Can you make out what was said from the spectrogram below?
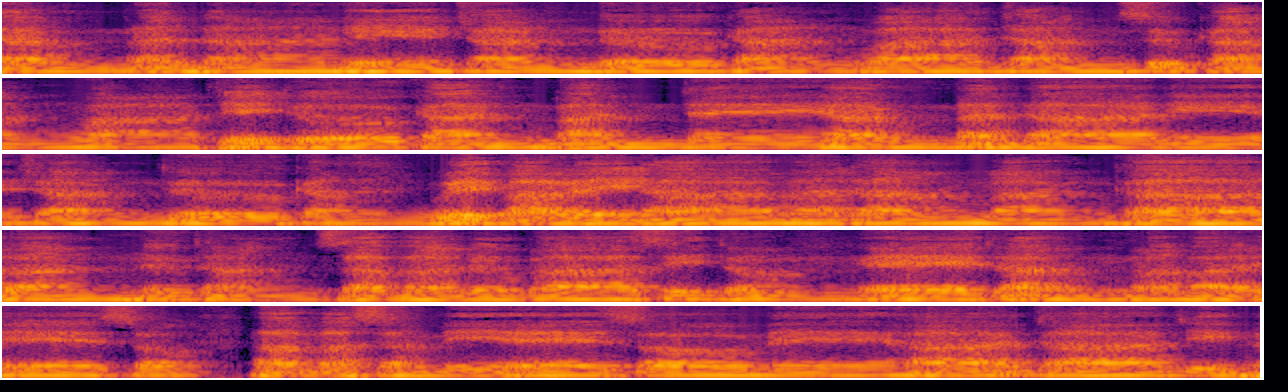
ยังปนานิจังดุขัง วาทังสุขังวาทิดุขังบันเดยังปนานิจังดุขังวิปาริณามดัมมังคาลังนุทังสัมนุปาสิตุงเอตังมะมะเอโสอามาสมิเอโสเมหาตาติโน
